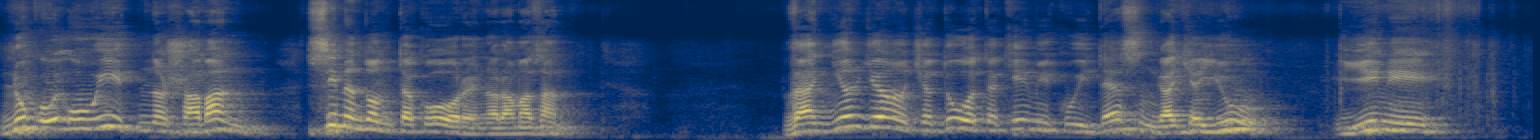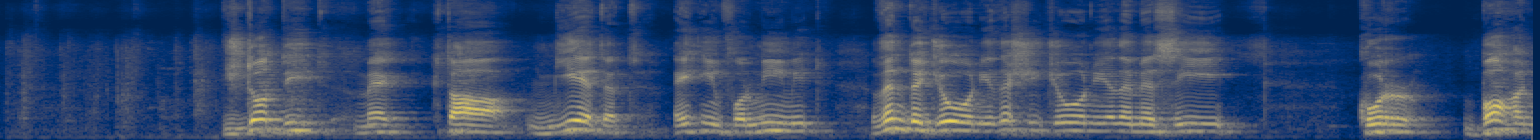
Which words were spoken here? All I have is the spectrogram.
Nuk ujit në Shaban si mendon të korrë në Ramazan. Dhe një gjë që duhet të kemi kujdes ngaqë ju jini çdo ditë me këta mjetet e informimit dhe ndëgjoni dhe shiqoni dhe mësikur bëhen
